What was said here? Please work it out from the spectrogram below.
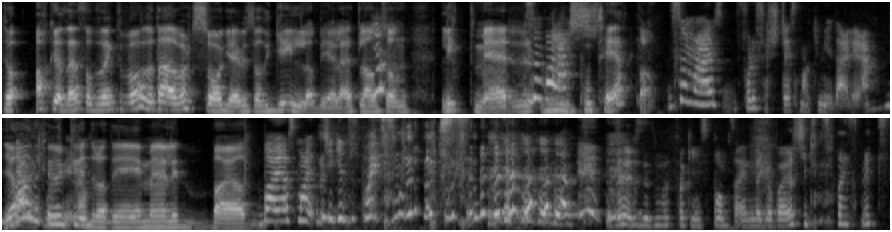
Det var akkurat det jeg satt og tenkte på. Dette hadde vært så gøy hvis du hadde grilla de eller et eller annet sånn litt mer Som bare er potet, da. Som er, for det første, smaker mye deiligere. Ja, du kunne krydra de med litt baya Baja chicken spice mix. det høres ut som et fucking sponsa innlegg av Baja chicken spice mix.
